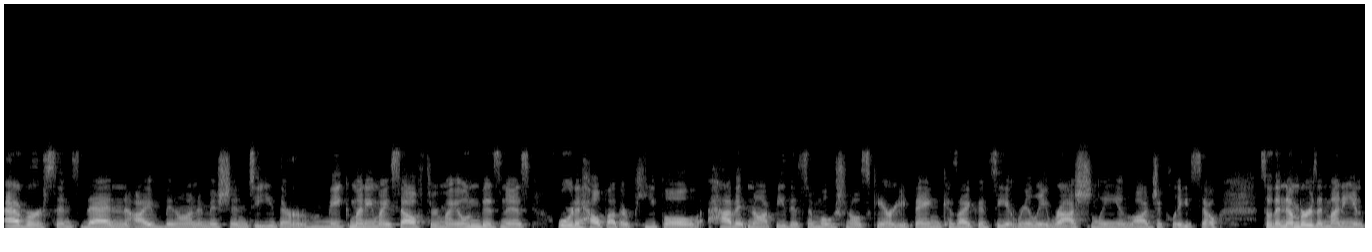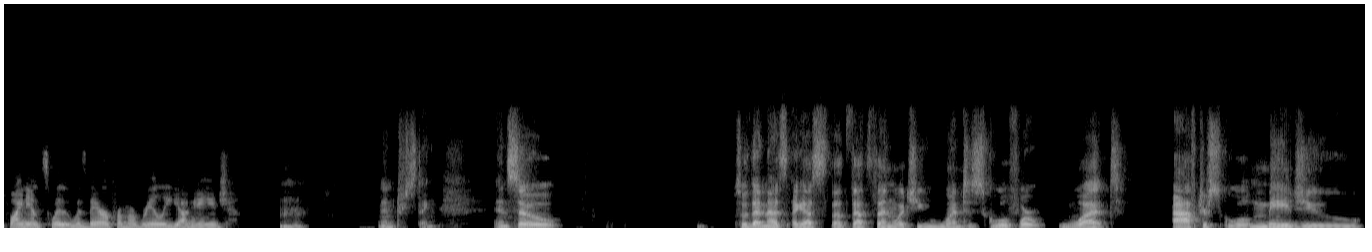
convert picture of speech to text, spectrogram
ever since then, I've been on a mission to either make money myself through my own business or to help other people have it not be this emotional, scary thing, because I could see it really rationally and logically. So, so the numbers and money and finance was, was there from a really young age. Mm-hmm. Interesting. And so, so then that's, I guess that that's then what you went to school for. What after school made you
